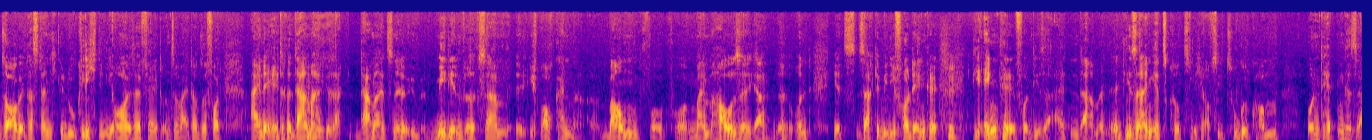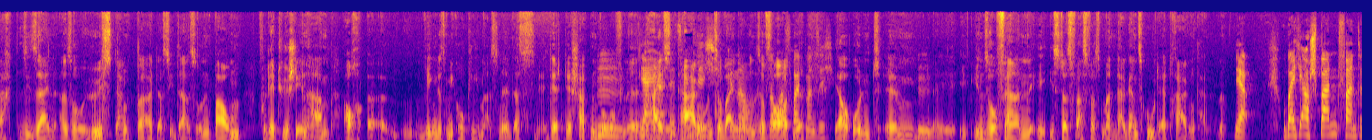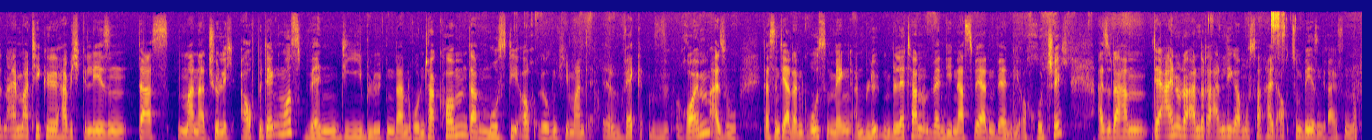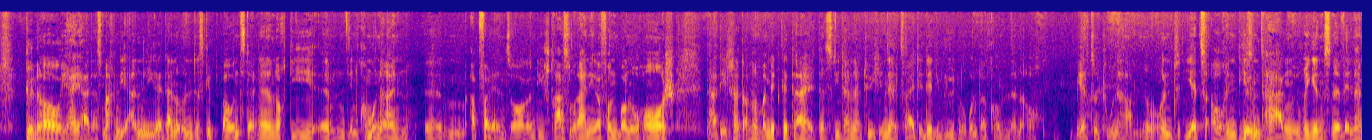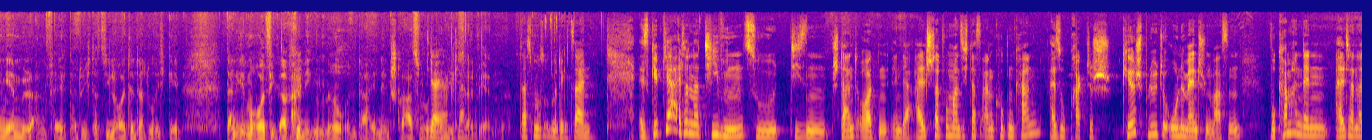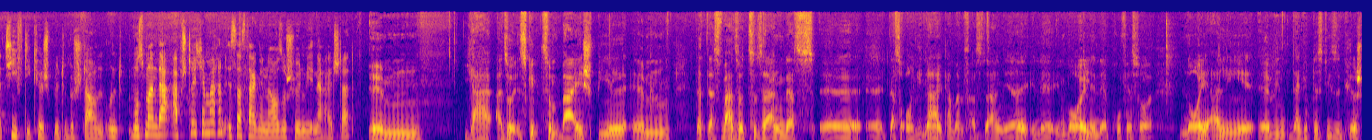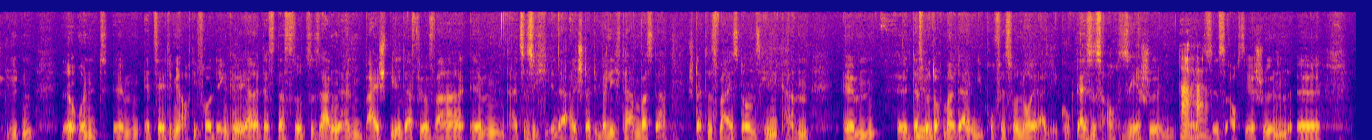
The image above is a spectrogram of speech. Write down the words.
Sorge, dass da nicht genug Licht in ihre Häuser fällt und so weiter und so fort. Eine ältere Dame mhm. hat gesagt, damals ne, medienwirksam, äh, ich brauche keinen Baum vor, vor meinem Hause, ja. Ne? Und jetzt sagte mir die Frau Denkel, die Enkel von dieser alten Dame, ne, die seien jetzt kürzlich auf sie zugekommen und hätten gesagt, sie seien also höchst dankbar, dass sie da so einen Baum vor der Tür stehen haben, auch äh, wegen des Mikroklimas, ne? das, der, der Schattenwurf mm, ne? ja, in heißen Tagen und so weiter genau, und so fort. Ne? Ja, und ähm, mm. insofern ist das was, was man da ganz gut ertragen kann. Ne? Ja, Wobei ich auch spannend fand, in einem Artikel habe ich gelesen, dass man natürlich auch bedenken muss, wenn die Blüten dann runterkommen, dann muss die auch irgendjemand äh, wegräumen. Also das sind ja dann große Mengen an Blütenblättern und wenn die nass werden, werden die auch rutschig. Also da haben der ein oder andere Anlieger muss dann halt auch zum Besen greifen. Ne? Genau, ja, ja, das machen die Anlieger dann und es gibt bei uns dann ja noch die, ähm, den kommunalen ähm, Abfallentsorger, die Straßenreiniger von Bonn Orange. Da hat die Stadt auch nochmal mitgeteilt, dass die dann natürlich in der Zeit, in der die Blüten runterkommen, dann auch mehr zu tun haben. Ne? Und jetzt auch in diesen. Tagen übrigens, ne, wenn dann mehr Müll anfällt, dadurch, dass die Leute da durchgehen, dann eben häufiger reinigen ne, und da in den Straßen ja, unterwegs ja, sein werden. Das muss unbedingt sein. Es gibt ja Alternativen zu diesen Standorten in der Altstadt, wo man sich das angucken kann. Also praktisch Kirschblüte ohne Menschenmassen. Wo kann man denn alternativ die Kirschblüte bestaunen? Und muss man da Abstriche machen? Ist das da genauso schön wie in der Altstadt? Ähm ja, also es gibt zum Beispiel, ähm, das, das war sozusagen das, äh, äh, das Original, kann man fast sagen, ja, in, der, in Beul, in der Professor Neuallee, ähm, da gibt es diese Kirschblüten ne, und ähm, erzählte mir auch die Frau Denkel, ja, dass das sozusagen ein Beispiel dafür war, ähm, als sie sich in der Altstadt überlegt haben, was da statt des Weißdorns hin kann, ähm, äh, dass hm. man doch mal da in die Professor Neuallee guckt. Da ist es auch sehr schön. Ja, es ist auch sehr schön.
